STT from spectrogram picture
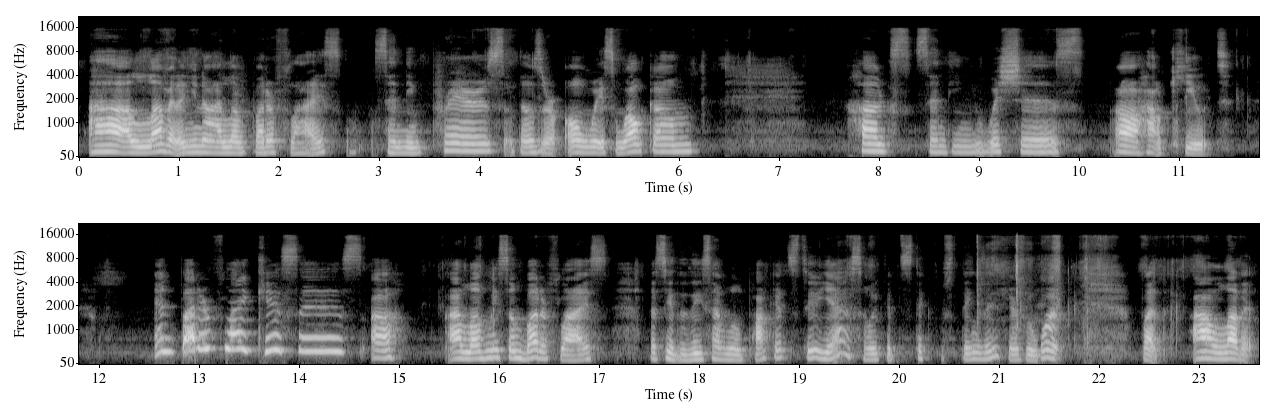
ah, I love it. And you know, I love butterflies. Sending prayers. Those are always welcome. Hugs, sending you wishes. Oh, how cute. And butterfly kisses. Oh, I love me some butterflies. Let's see, do these have little pockets too? Yeah, so we could stick things in here if we want. But I love it.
